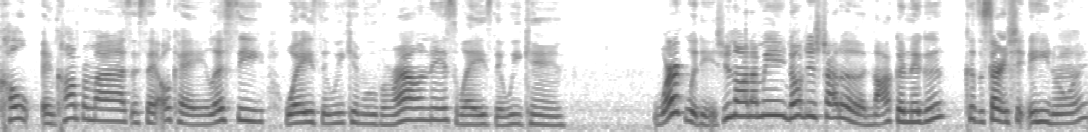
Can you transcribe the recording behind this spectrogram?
cope and compromise and say, okay, let's see ways that we can move around this, ways that we can work with this. You know what I mean? Don't just try to knock a nigga because of certain shit that he doing.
